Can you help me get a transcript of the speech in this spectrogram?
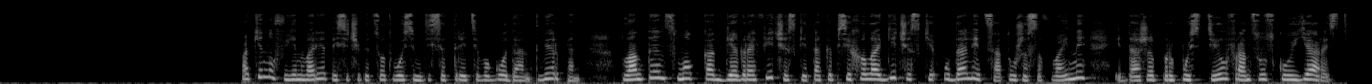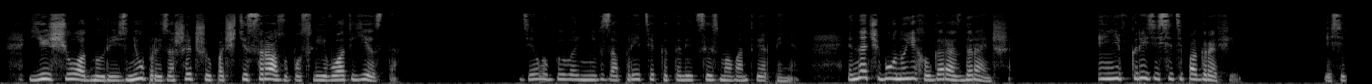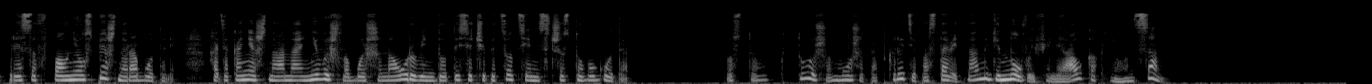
Покинув в январе 1583 года Антверпен, Плантен смог как географически, так и психологически удалиться от ужасов войны и даже пропустил французскую ярость, еще одну резню, произошедшую почти сразу после его отъезда. Дело было не в запрете католицизма в Антверпене, иначе бы он уехал гораздо раньше. И не в кризисе типографии. Десять прессов вполне успешно работали, хотя, конечно, она не вышла больше на уровень до 1576 года. Просто кто же может открыть и поставить на ноги новый филиал, как не он сам?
